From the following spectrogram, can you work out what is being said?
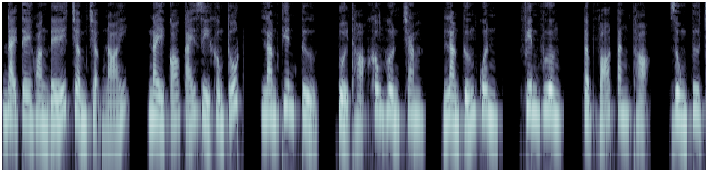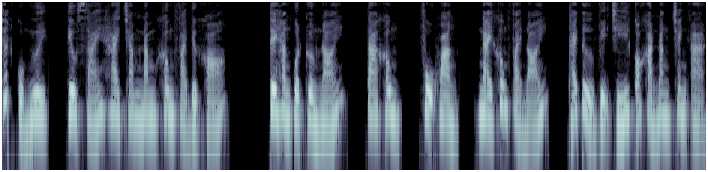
đại tề hoàng đế trầm chậm nói này có cái gì không tốt làm thiên tử tuổi thọ không hơn trăm làm tướng quân phiên vương tập võ tăng thọ dùng tư chất của ngươi tiêu sái 200 năm không phải việc khó tề hằng quật cường nói ta không phụ hoàng ngài không phải nói thái tử vị trí có khả năng tranh à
